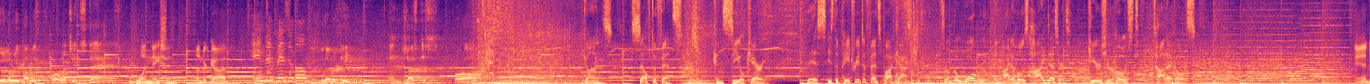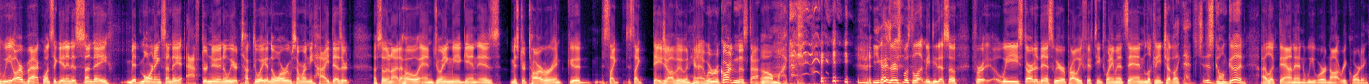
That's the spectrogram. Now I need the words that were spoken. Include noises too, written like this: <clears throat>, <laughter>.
to the republic for which it stands, one nation, under God. indivisible, liberty and justice for all. Guns, self defense, conceal carry. This is the Patriot Defense Podcast. From the war room in Idaho's high desert, here's your host, Todd Eccles. And we are back once again. It is Sunday mid morning, Sunday afternoon, and we are tucked away in the war room somewhere in the high desert of southern Idaho. And joining me again is Mr. Tarver. And good, it's like just like deja vu in here. Yeah, we're recording this time. Oh my! <laughs> you guys aren't supposed to let me do that. So for we started this, we were probably 15, 20 minutes in, looking at each other like this is going good. I looked down and we were not recording.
